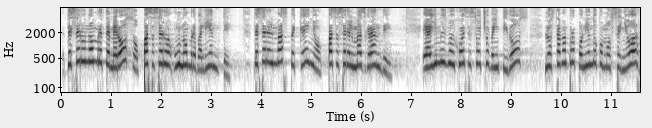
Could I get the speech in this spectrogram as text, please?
De ser un hombre temeroso pasa a ser un hombre valiente. De ser el más pequeño pasa a ser el más grande. Y ahí mismo en jueces 8:22 lo estaban proponiendo como Señor,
